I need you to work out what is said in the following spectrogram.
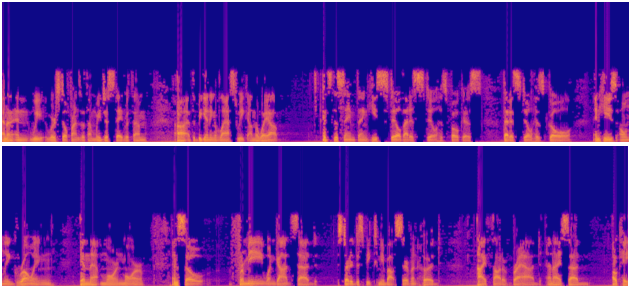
And uh, and we we're still friends with them. We just stayed with them uh, at the beginning of last week on the way up. It's the same thing. He's still that is still his focus. That is still his goal, and he's only growing in that more and more. And so, for me, when God said started to speak to me about servanthood, I thought of Brad, and I said, "Okay,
